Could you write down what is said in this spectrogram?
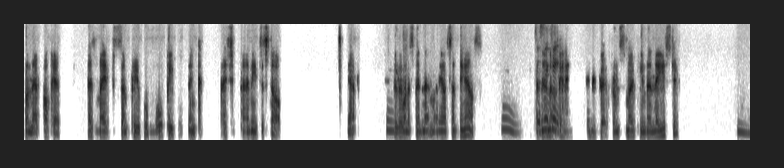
from their pocket, has made some people, more people think I, sh- I need to stop. Yeah. Because mm. they want to spend that money on something else. Mm. So they're thinking, not getting benefit from smoking than they used to. Hmm.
